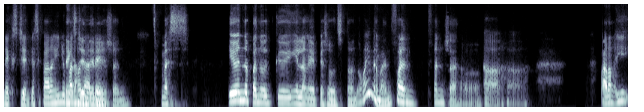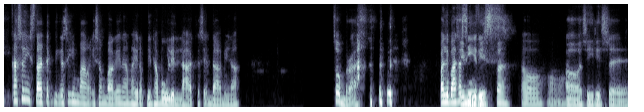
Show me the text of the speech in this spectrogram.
next gen. Kasi parang yun yung next panahon generation. natin. Mas yun napanood ko yung ilang episodes noon. Okay naman. Fun. Fun siya. Oo. Ah, uh, Parang, kasi yung Star Trek din kasi yung parang isang bagay na mahirap din habulin lahat kasi ang dami na. Sobra. Palibasa series. pa. Oo, oo. Oo, series siya eh.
